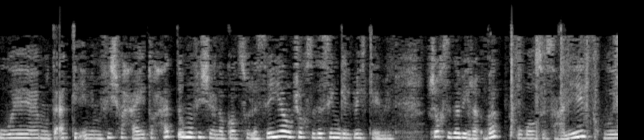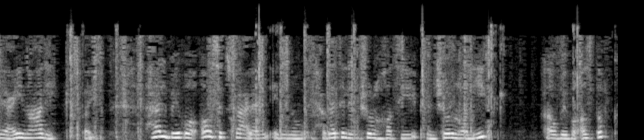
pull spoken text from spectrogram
ومتأكد إن مفيش في حياته حد ومفيش علاقات ثلاثية والشخص ده سنجل بالكامل الشخص ده بيراقبك وباصص عليك وعينه عليك. طيب هل بيبقى قاصد فعلا إنه الحاجات اللي ينشرها دي بينشرها ليك أو بيبقى قصدك؟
